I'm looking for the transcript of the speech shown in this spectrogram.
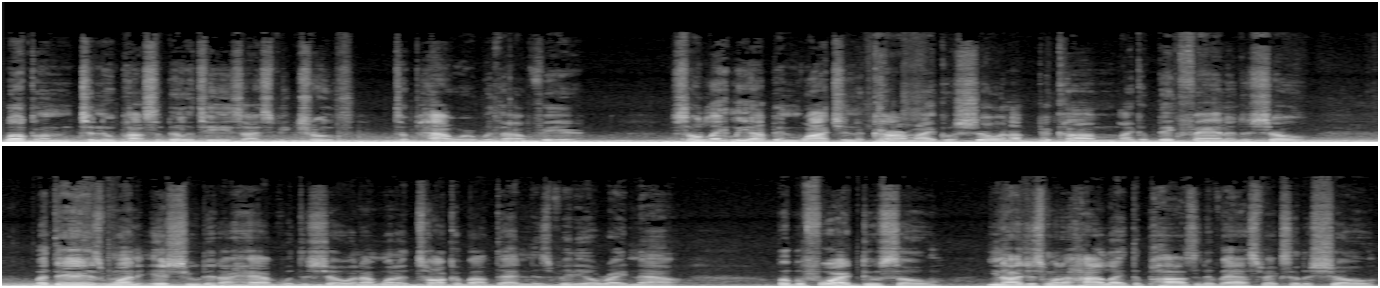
Welcome to New Possibilities. I speak truth to power without fear. So lately I've been watching the Carmichael show and I've become like a big fan of the show. But there is one issue that I have with the show and I want to talk about that in this video right now. But before I do so, you know, I just want to highlight the positive aspects of the show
